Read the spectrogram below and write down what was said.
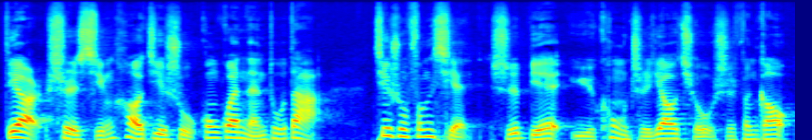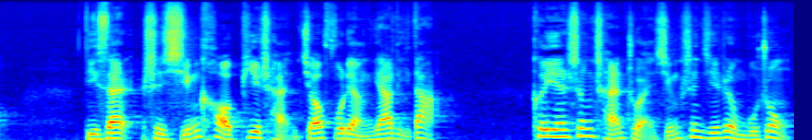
第二是型号技术攻关难度大，技术风险识别与控制要求十分高；第三是型号批产交付量压力大。科研生产转型升级任务重，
